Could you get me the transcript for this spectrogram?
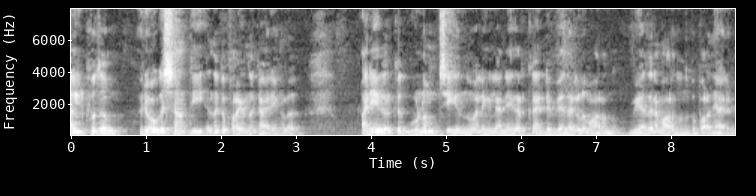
അത്ഭുതം രോഗശാന്തി എന്നൊക്കെ പറയുന്ന കാര്യങ്ങൾ അനേകർക്ക് ഗുണം ചെയ്യുന്നു അല്ലെങ്കിൽ അനേകർക്ക് അതിന്റെ വ്യതകൾ മാറുന്നു വേദന മാറുന്നു എന്നൊക്കെ പറഞ്ഞാലും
